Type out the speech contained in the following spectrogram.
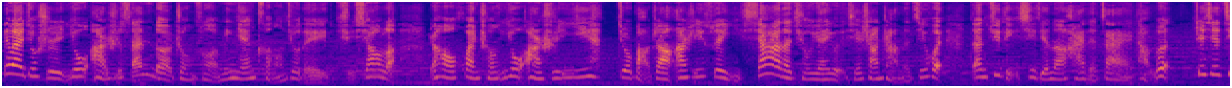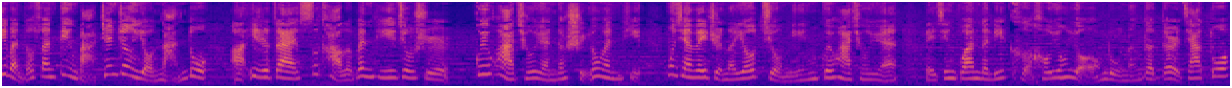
另外就是 U 二十三的政策，明年可能就得取消了，然后换成 U 二十一，就保障二十一岁以下的球员有一些上场的机会。但具体细节呢，还得再讨论。这些基本都算定吧。真正有难度啊，一直在思考的问题就是。规划球员的使用问题，目前为止呢，有九名规划球员：北京国安的李可、侯永永，鲁能的德尔加多，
